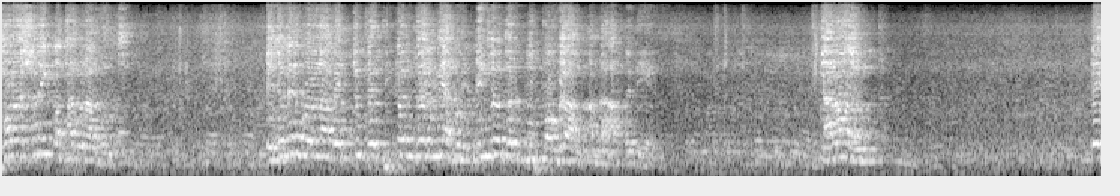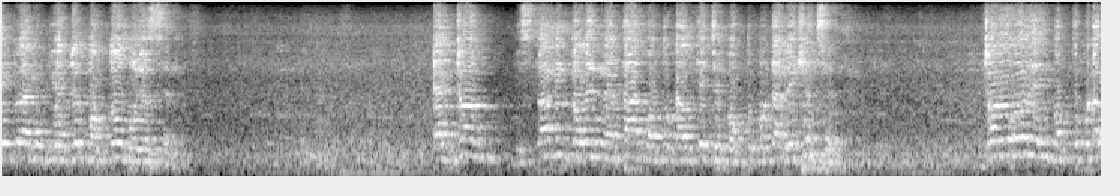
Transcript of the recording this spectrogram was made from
সরাসরি কথাগুলো বলছি। এই জন্য বললাম, একটু ব্যতিক্রম ধর্মী এবং ভিন্ন ধর্মী প্রোগ্রাম আমরা হাতে দিয়ে কারণ একটু আগে দু একজন বক্তব্য বলেছেন, একজন ইসলামিক দলের নেতা গতকালকে যে বক্তব্যটা রেখেছেন, জনগণ এই বক্তব্যটা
